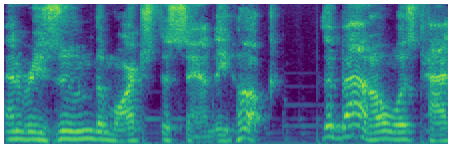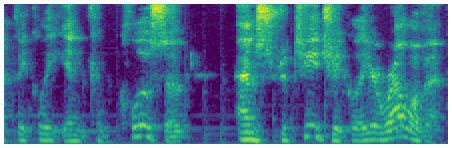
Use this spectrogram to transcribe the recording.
and resumed the march to Sandy Hook. The battle was tactically inconclusive and strategically irrelevant.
